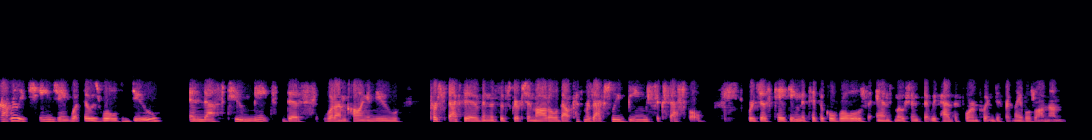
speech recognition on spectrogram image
We're not really changing what those roles do enough to meet this, what I'm calling a new perspective in the subscription model about customers actually being successful. We're just taking the typical roles and motions that we've had before and putting different labels on them.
